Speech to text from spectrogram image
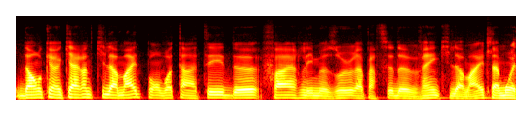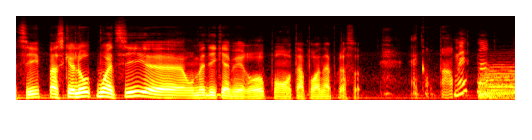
donc un 40 km, puis on va tenter de faire les mesures à partir de 20 km, la moitié, parce que l'autre moitié, euh, on met des caméras, puis on taponne après ça. Fait qu'on part maintenant.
